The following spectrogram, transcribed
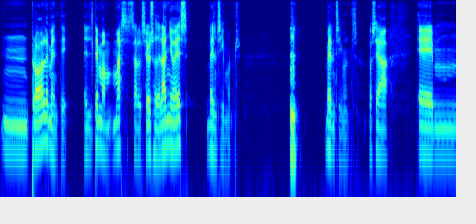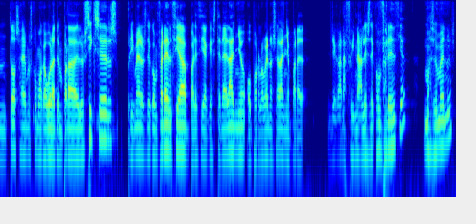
mm, probablemente el tema más salseoso del año es Ben Simmons. Ben Simmons. O sea, em, todos sabemos cómo acabó la temporada de los Sixers, primeros de conferencia, parecía que este era el año, o por lo menos el año para llegar a finales de conferencia, más o menos.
